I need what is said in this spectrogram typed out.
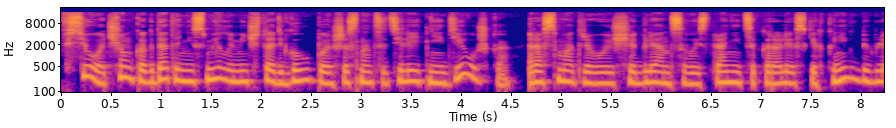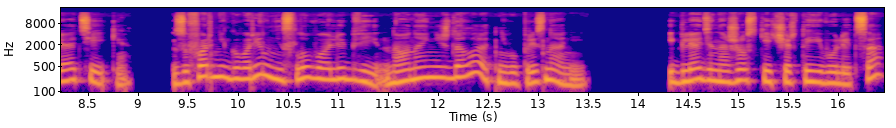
Все, о чем когда-то не смела мечтать глупая шестнадцатилетняя девушка, рассматривающая глянцевые страницы королевских книг в библиотеке. Зуфар не говорил ни слова о любви, но она и не ждала от него признаний. И, глядя на жесткие черты его лица,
